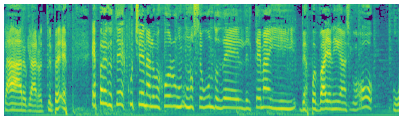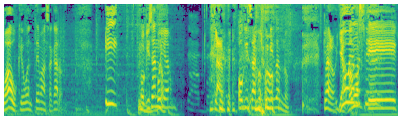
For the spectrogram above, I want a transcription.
Claro, claro. Es, es para que ustedes escuchen a lo mejor un- unos segundos del, del tema y después vayan y digan así como, oh, wow, qué buen tema sacaron. Y O quizás no. a- Claro, o quizás no. O quizás no. Claro, Ya, yo voy vamos, a partir. eh,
